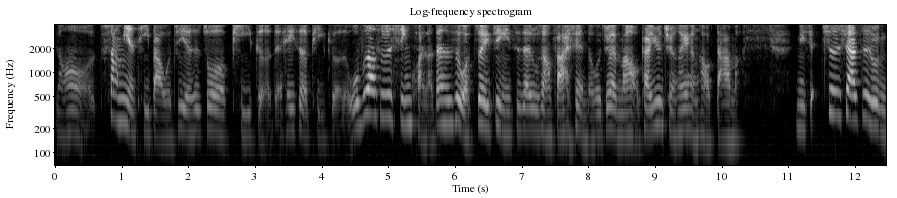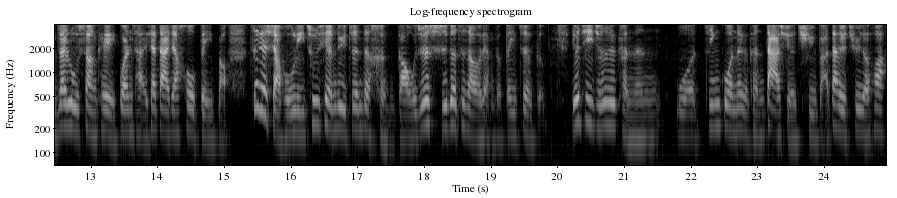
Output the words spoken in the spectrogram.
然后上面提把我记得是做皮革的，黑色皮革的，我不知道是不是新款了，但是是我最近一次在路上发现的，我觉得也蛮好看，因为全黑很好搭嘛。你下就是下次如果你在路上可以观察一下大家后背包，这个小狐狸出现率真的很高，我觉得十个至少有两个背这个，尤其就是可能我经过那个可能大学区吧，大学区的话。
